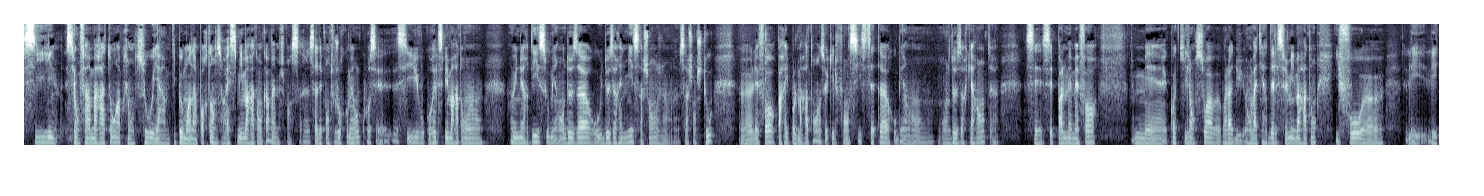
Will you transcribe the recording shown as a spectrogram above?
si, si on fait un marathon, après en dessous, il y a un petit peu moins d'importance. Ouais, semi-marathon quand même, je pense. Ça dépend toujours combien on le court. Si vous courez le semi-marathon en 1h10 ou bien en 2h ou 2h30, ça change, ça change tout. Euh, l'effort, pareil pour le marathon, hein, ceux qui le font en 6-7 h ou bien en, 2h40, c'est, c'est pas le même effort. Mais quoi qu'il en soit, voilà, du, on va dire dès le semi-marathon, il faut... Euh, les, les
